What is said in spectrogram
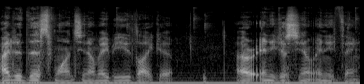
I did this once, you know, maybe you'd like it. Or any, just, you know, anything.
